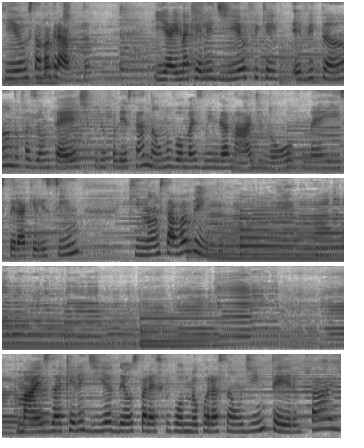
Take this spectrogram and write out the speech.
que eu estava grávida. E aí naquele dia eu fiquei evitando fazer um teste, porque eu falei assim, ah não, não vou mais me enganar de novo, né? E esperar aquele sim que não estava vindo. Mas naquele dia Deus parece que ficou no meu coração o dia inteiro. Faz,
